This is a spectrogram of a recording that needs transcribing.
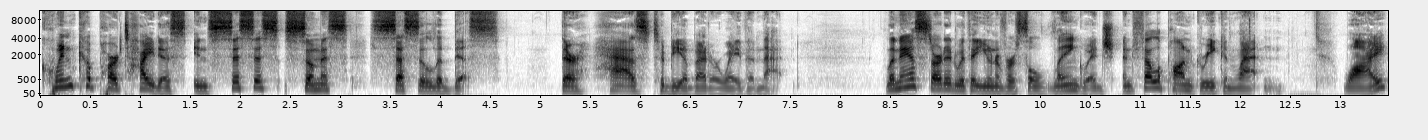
quinquepartidis incisus summus sessilibus. There has to be a better way than that. Linnaeus started with a universal language and fell upon Greek and Latin. Why?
